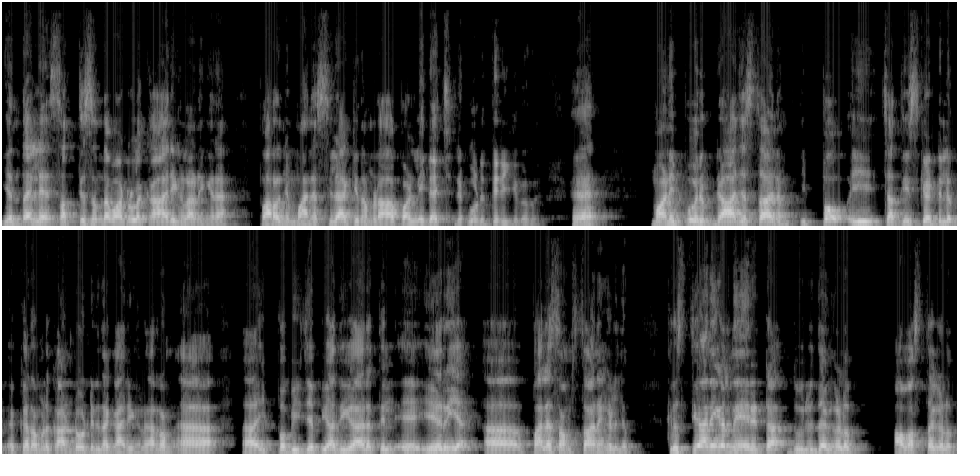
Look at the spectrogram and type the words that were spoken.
എന്തല്ലേ? സത്യസന്ധമായിട്ടുള്ള കാര്യങ്ങളാണ് ഇങ്ങനെ പറഞ്ഞ് മനസ്സിലാക്കി നമ്മുടെ ആ പള്ളിയിലച്ഛന് കൊടുത്തിരിക്കുന്നത്. ഏ? മണിപ്പൂരും രാജസ്ഥാനും ഇപ്പോൾ ഈ ഛത്തീസ്ഗഡിലും ഒക്കെ നമ്മൾ കണ്ടുകൊണ്ടിരുന്ന കാര്യങ്ങൾ. കാരണം ഇപ്പോൾ ബി ജെ പി അധികാരത്തിൽ ഏറിയ പല സംസ്ഥാനങ്ങളിലും ക്രിസ്ത്യാനികൾ നേരിട്ട ദുരിതങ്ങളും അവസ്ഥകളും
